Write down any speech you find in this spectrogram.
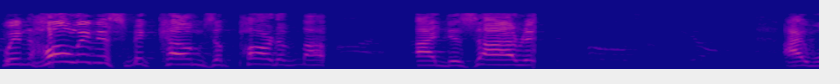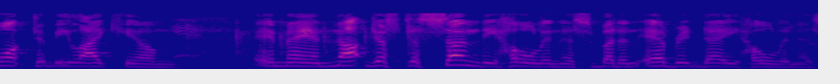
When holiness becomes a part of my life, I desire it because of Him. I want to be like Him. Amen. Not just a Sunday holiness, but an everyday holiness.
